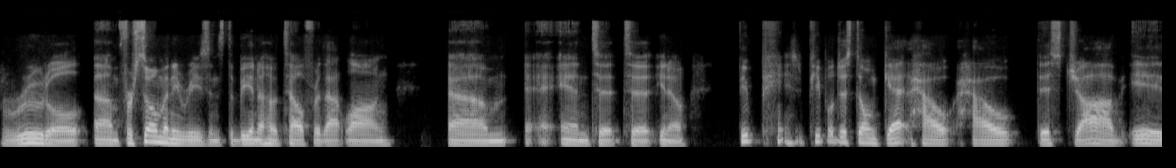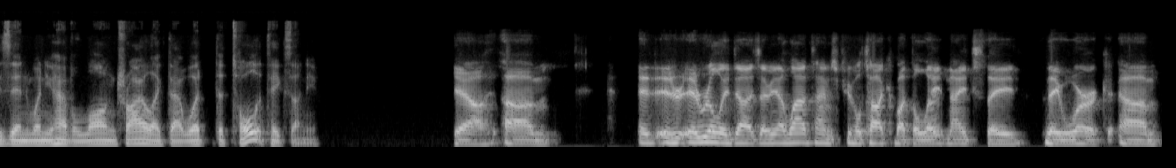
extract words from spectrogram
brutal um, for so many reasons to be in a hotel for that long, um, and to to you know, people just don't get how how this job is, and when you have a long trial like that, what the toll it takes on you. Yeah. Um, it, it, it really does. I mean, a lot of times people talk about the late nights they they work. Um,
